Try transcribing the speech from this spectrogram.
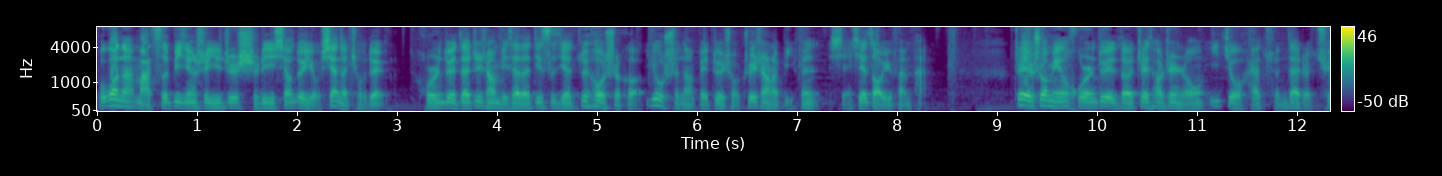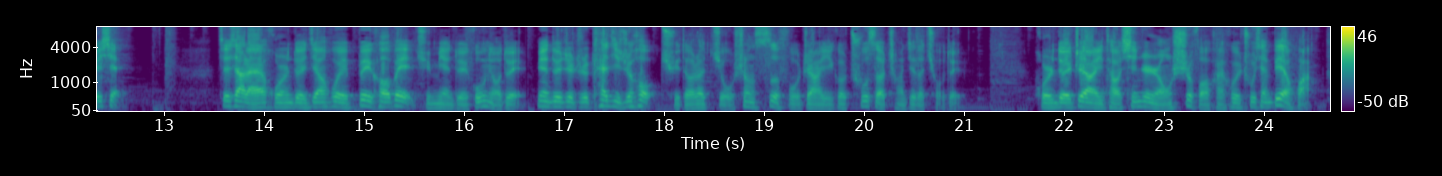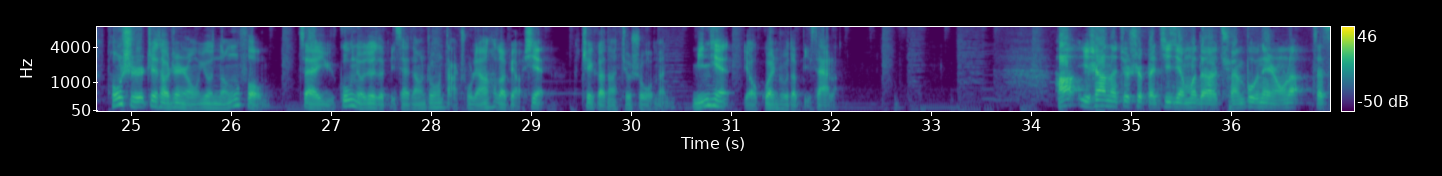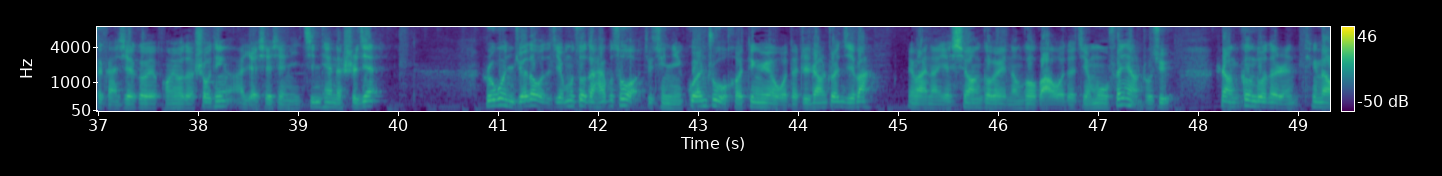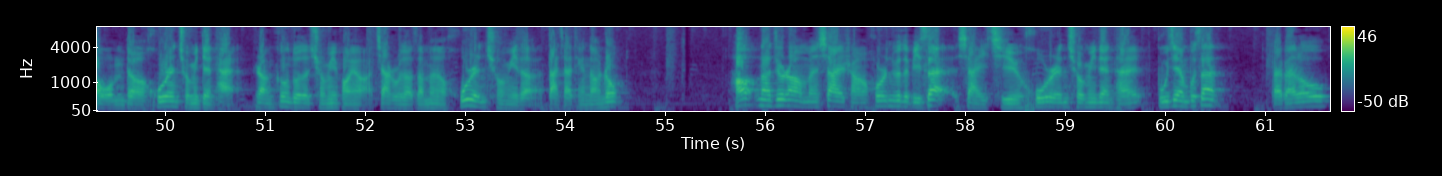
不过呢，马刺毕竟是一支实力相对有限的球队。湖人队在这场比赛的第四节最后时刻，又是呢被对手追上了比分，险些遭遇翻盘。这也说明湖人队的这套阵容依旧还存在着缺陷。接下来，湖人队将会背靠背去面对公牛队，面对这支开季之后取得了九胜四负这样一个出色成绩的球队。湖人队这样一套新阵容是否还会出现变化？同时，这套阵容又能否在与公牛队的比赛当中打出良好的表现？这个呢，就是我们明天要关注的比赛了。好，以上呢就是本期节目的全部内容了。再次感谢各位朋友的收听啊，也谢谢你今天的时间。如果你觉得我的节目做得还不错，就请你关注和订阅我的这张专辑吧。另外呢，也希望各位能够把我的节目分享出去，让更多的人听到我们的湖人球迷电台，让更多的球迷朋友啊加入到咱们湖人球迷的大家庭当中。好，那就让我们下一场湖人队的比赛，下一期湖人球迷电台不见不散，拜拜喽。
